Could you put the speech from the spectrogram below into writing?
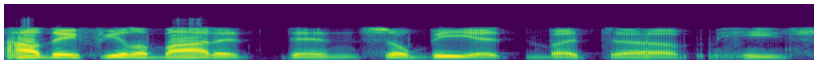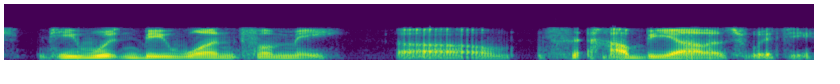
how they feel about it, then so be it. But uh, he's he wouldn't be one for me. Uh, I'll be honest with you.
